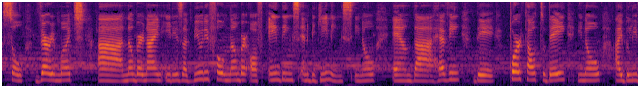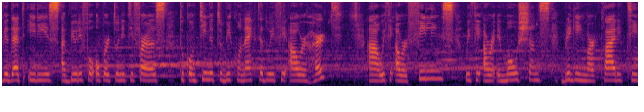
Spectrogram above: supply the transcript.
So very much uh, number nine, it is a beautiful number of endings and beginnings, you know, and uh, having the portal today, you know, I believe that it is a beautiful opportunity for us to continue to be connected with our heart uh, with our feelings, with our emotions, bringing more clarity,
